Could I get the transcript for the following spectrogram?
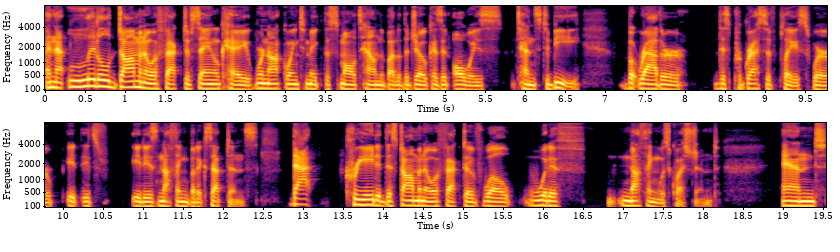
and that little domino effect of saying, okay, we're not going to make the small town the butt of the joke as it always tends to be, but rather this progressive place where it, it's it is nothing but acceptance. That created this domino effect of, well, what if nothing was questioned? And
